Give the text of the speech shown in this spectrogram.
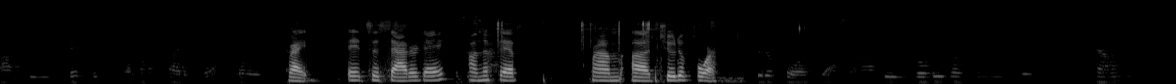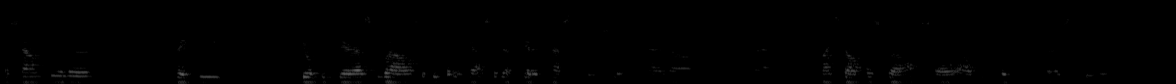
on the 5th, which falls on a Friday, correct? right. It's a Saturday it's a on Saturday. the 5th from uh, 2 to 4. Myself as well. So I'll be taking you guys through um,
